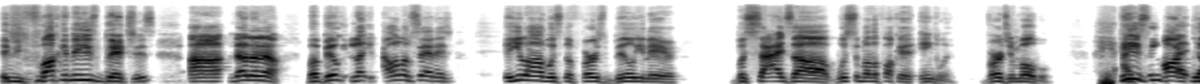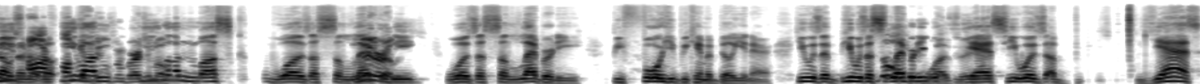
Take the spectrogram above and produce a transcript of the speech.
he be fucking these bitches. Uh, no, no, no. But Bill, like, all I'm saying is, Elon was the first billionaire besides uh, what's the motherfucker in England, Virgin Mobile. He's think- our, uh, no, he's no, no, our no. fucking Elon- dude from Virgin Mobile. Elon Musk was a celebrity. Was a celebrity before he became a billionaire. He was a he was a celebrity. wasn't. yes, he was a yes,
